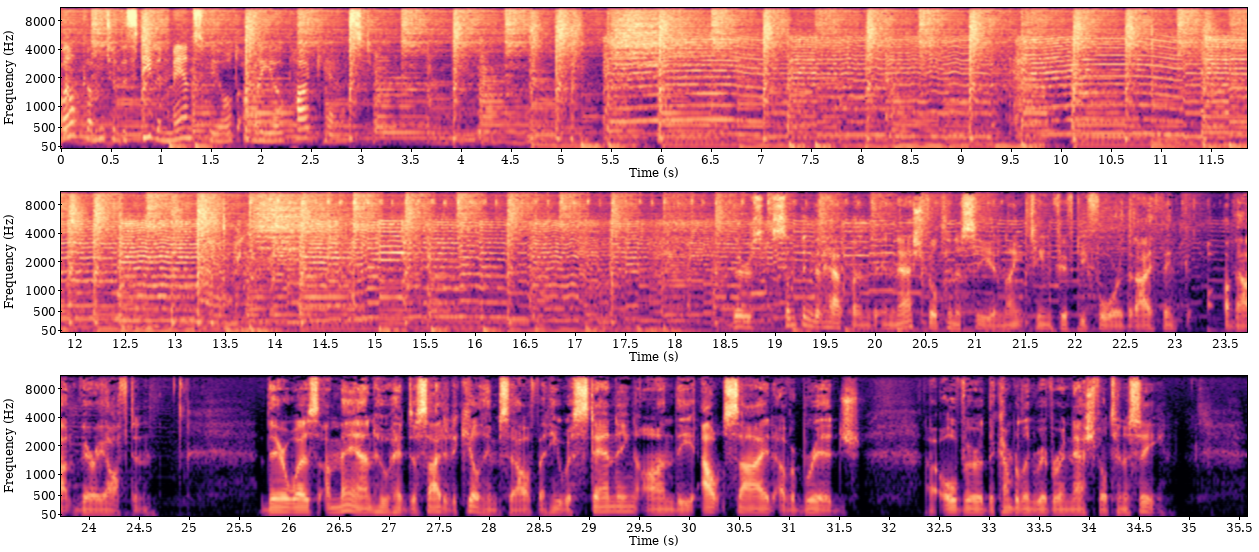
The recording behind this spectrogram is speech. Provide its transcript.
Welcome to the Stephen Mansfield audio podcast. There's something that happened in Nashville, Tennessee in 1954 that I think about very often. There was a man who had decided to kill himself, and he was standing on the outside of a bridge uh, over the Cumberland River in Nashville, Tennessee.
